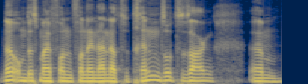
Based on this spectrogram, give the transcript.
ne, um das mal von, voneinander zu trennen, sozusagen, ähm,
